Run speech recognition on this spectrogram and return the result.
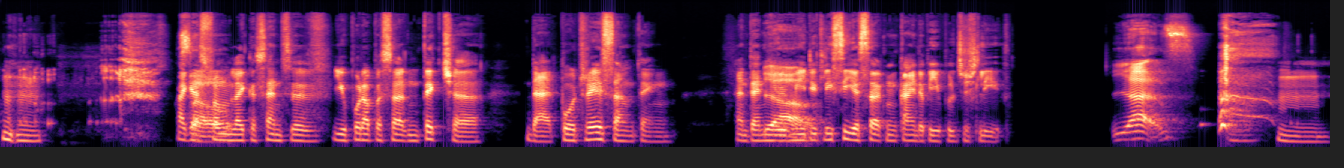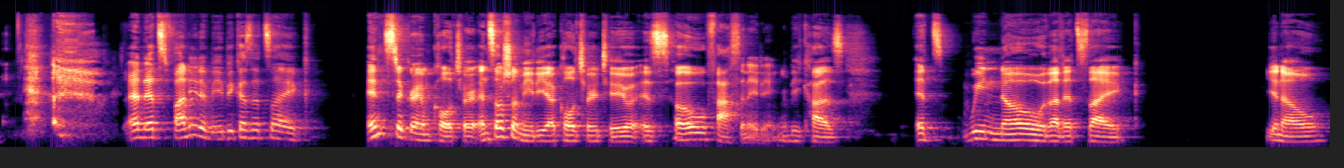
hmm I guess from like a sense of you put up a certain picture that portrays something, and then you immediately see a certain kind of people just leave. Yes. Hmm. and it's funny to me because it's like Instagram culture and social media culture too is so fascinating because it's we know that it's like you know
